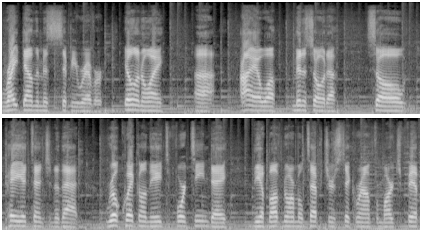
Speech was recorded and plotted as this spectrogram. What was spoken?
right down the Mississippi River, Illinois, uh, Iowa, Minnesota. So pay attention to that. Real quick on the 8 to 14 day, the above normal temperatures stick around from March 5th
